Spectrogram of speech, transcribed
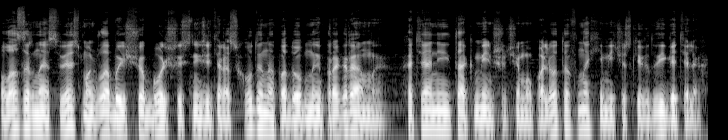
Лазерная связь могла бы еще больше снизить расходы на подобные программы, хотя они и так меньше, чем у полетов на химических двигателях,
